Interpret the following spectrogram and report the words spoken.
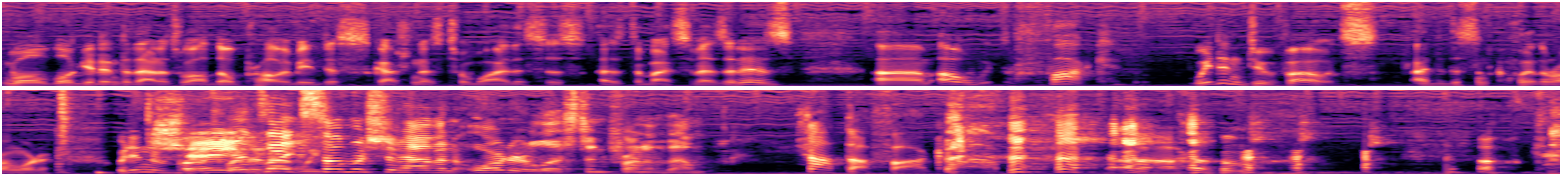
we'll we'll get into that as well. There'll probably be discussion as to why this is as divisive as it is. Um, oh fuck, we didn't do votes. I did this in completely the wrong order. We didn't vote. Shame. whether It's like we- someone should have an order list in front of them. Shut the fuck up. um, okay.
